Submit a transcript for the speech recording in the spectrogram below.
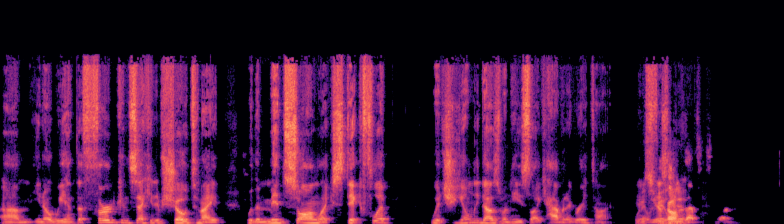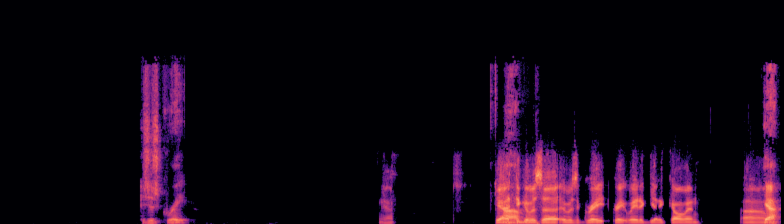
Um, you know, we have the third consecutive show tonight with a mid song like stick flip, which he only does when he's like having a great time. You When know, he doesn't do that for fun. It's just great. Yeah, Yeah, I think it Um, was a it was a great great way to get it going. Um, yeah.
